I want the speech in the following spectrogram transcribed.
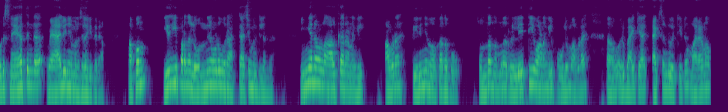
ഒരു സ്നേഹത്തിന്റെ വാല്യൂ ഞാൻ മനസ്സിലാക്കി തരാം. അപ്പം ഈ ഈ പറഞ്ഞല്ലോ ഒന്നിനോടും ഒരു അറ്റാച്ച്മെന്റ് ഇല്ലെന്ന്. ഇങ്ങനെയുള്ള ആൾക്കാരാണെങ്കിൽ അവിടെ തിരിഞ്ഞു നോക്കാതെ പോകും സ്വന്തം നമ്മൾ റിലേറ്റീവ് ആണെങ്കിൽ പോലും അവിടെ ഒരു ബൈക്ക് ആക്സിഡന്റ് പറ്റിയിട്ട് മരണം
